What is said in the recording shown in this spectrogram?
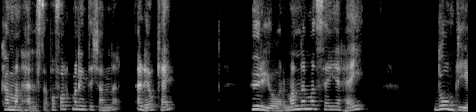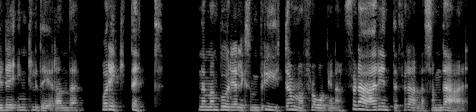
kan man hälsa på folk man inte känner? Är det okej? Okay? Hur gör man när man säger hej? Då blir det inkluderande på riktigt. När man börjar liksom bryta de här frågorna, för det är inte för alla som det är.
